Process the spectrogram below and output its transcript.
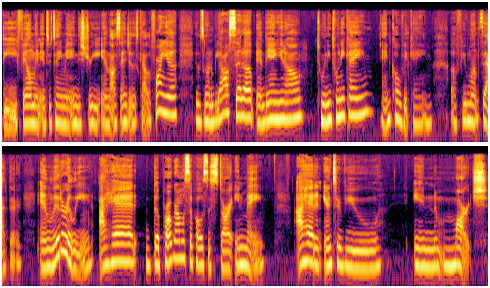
the film and entertainment industry in Los Angeles, California. It was going to be all set up. And then, you know, 2020 came and COVID came a few months after. And literally, I had the program was supposed to start in May. I had an interview in March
